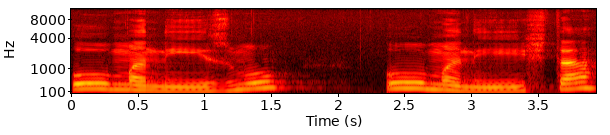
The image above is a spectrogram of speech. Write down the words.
humanismo, humanista,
